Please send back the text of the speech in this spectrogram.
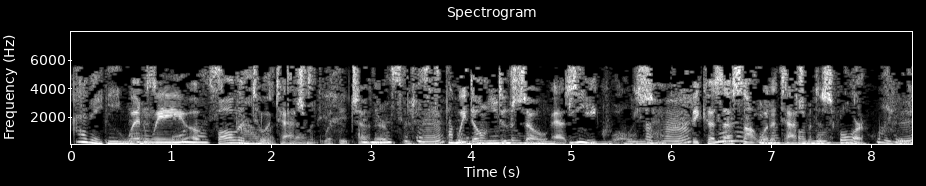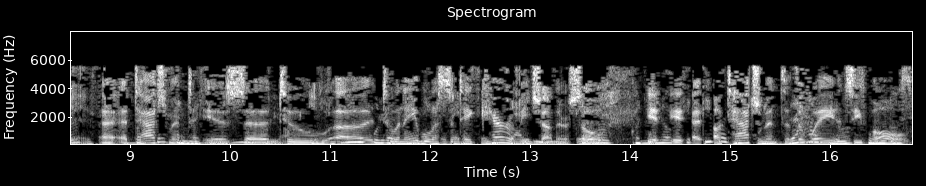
adherimos when we uh, fall into attachment with each other, nosotros estamos we don't do so un as vínculo, equals because that's not what attachment is for. Iguales, attachment ese no es el is uh, to uh, to enable us to take care of each other. So esencialmente con it, it, attachment, the way it's evolved,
